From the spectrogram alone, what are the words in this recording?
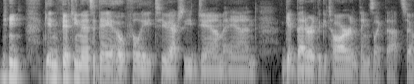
getting 15 minutes a day, hopefully, to actually jam and get better at the guitar and things like that. So,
